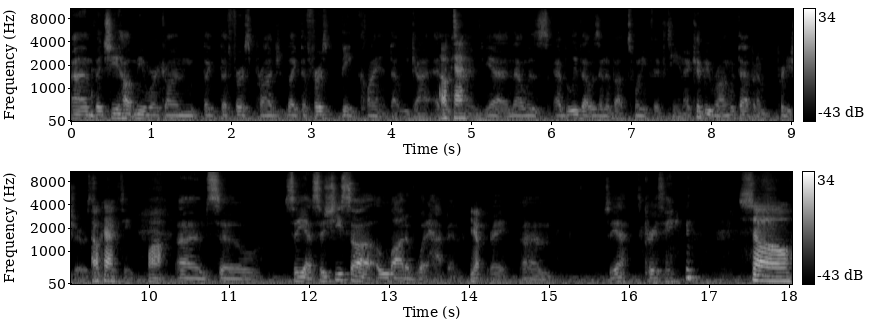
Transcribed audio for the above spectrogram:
Um, but she helped me work on like the first project like the first big client that we got at Okay. the time yeah and that was i believe that was in about 2015 i could be wrong with that but i'm pretty sure it was Okay. 2015 Wow. Um, so so yeah, so she saw a lot of what happened. Yep. Right. Um, so yeah, it's crazy. So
